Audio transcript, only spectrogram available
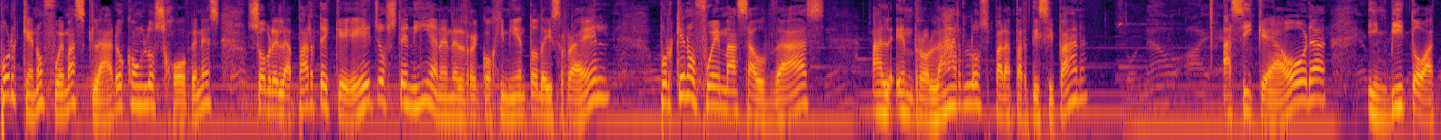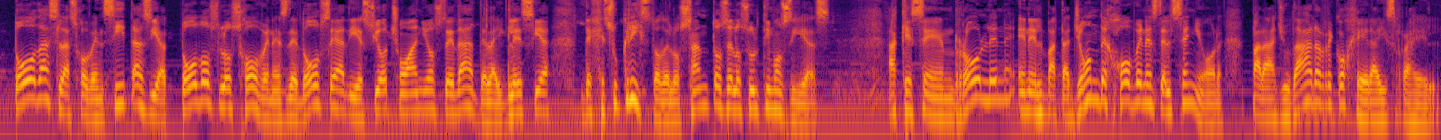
¿por qué no fue más claro con los jóvenes sobre la parte que ellos tenían en el recogimiento de Israel? ¿Por qué no fue más audaz al enrolarlos para participar? Así que ahora invito a todas las jovencitas y a todos los jóvenes de 12 a 18 años de edad de la Iglesia de Jesucristo de los Santos de los Últimos Días a que se enrolen en el batallón de jóvenes del Señor para ayudar a recoger a Israel.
